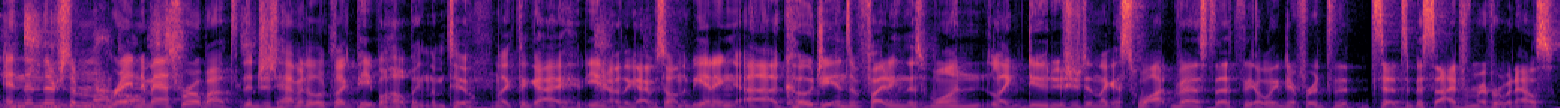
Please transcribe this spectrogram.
And then there's some knockoffs. random ass robots that just happen to look like people helping them too. Like the guy, you know, the guy we saw in the beginning. Uh, Koji ends up fighting this one like dude who's just in like a SWAT vest. That's the only difference that sets him aside from everyone else.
